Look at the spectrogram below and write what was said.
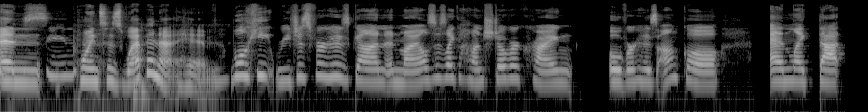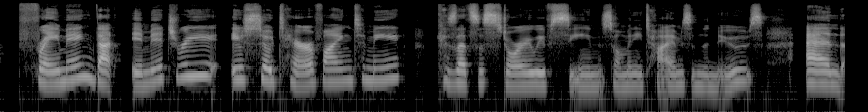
and scene. points his weapon at him. Well, he reaches for his gun, and Miles is like hunched over, crying over his uncle, and like that framing, that imagery is so terrifying to me because that's a story we've seen so many times in the news, and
